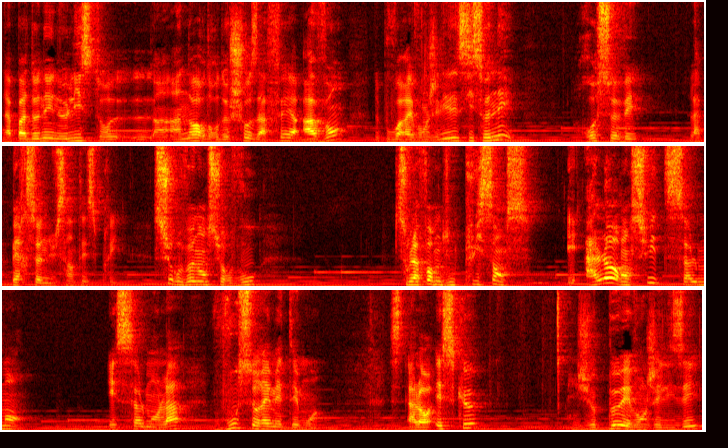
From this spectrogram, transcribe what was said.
n'a pas donné une liste, euh, un ordre de choses à faire avant de pouvoir évangéliser, si ce n'est recevez la personne du Saint-Esprit, survenant sur vous sous la forme d'une puissance. Et alors ensuite seulement, et seulement là, vous serez mes témoins. Alors est-ce que je peux évangéliser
